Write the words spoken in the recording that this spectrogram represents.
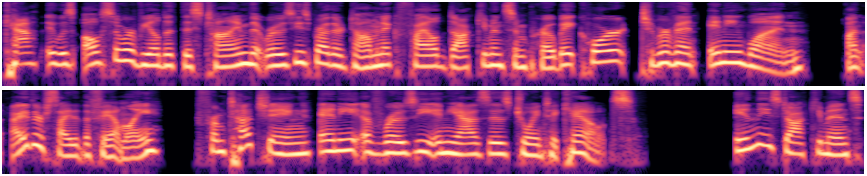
Kath, it was also revealed at this time that Rosie's brother Dominic filed documents in probate court to prevent anyone on either side of the family from touching any of Rosie and Yaz's joint accounts. In these documents,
